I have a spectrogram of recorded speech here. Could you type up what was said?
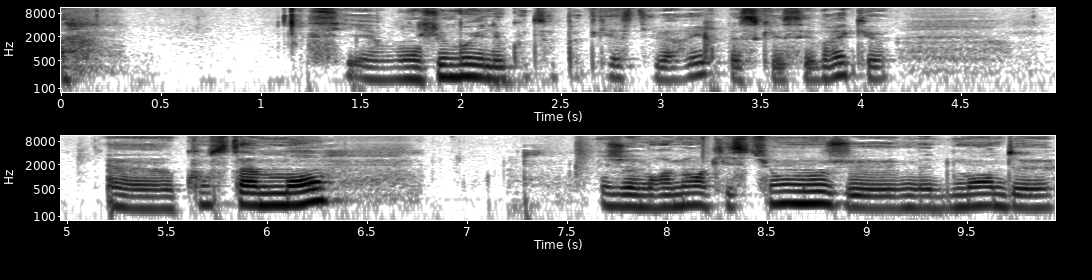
si euh, mon jumeau il écoute ce podcast, il va rire parce que c'est vrai que constamment, je me remets en question, je me demande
